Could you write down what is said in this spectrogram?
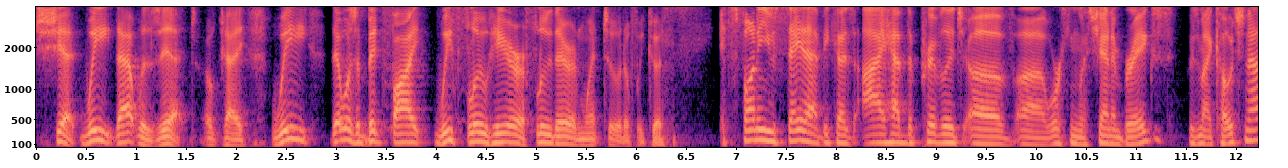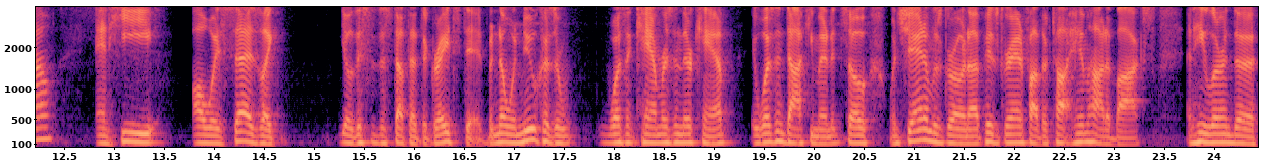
Shit, we that was it. Okay, we there was a big fight. We flew here or flew there and went to it if we could. It's funny you say that because I have the privilege of uh, working with Shannon Briggs, who's my coach now, and he always says like, "Yo, this is the stuff that the greats did," but no one knew because there wasn't cameras in their camp. It wasn't documented. So when Shannon was growing up, his grandfather taught him how to box, and he learned the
